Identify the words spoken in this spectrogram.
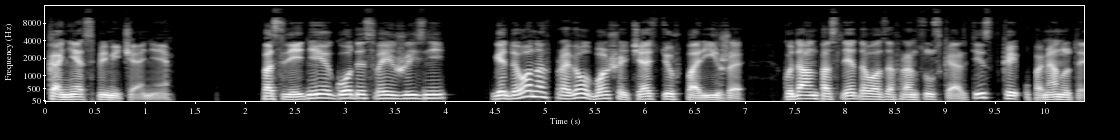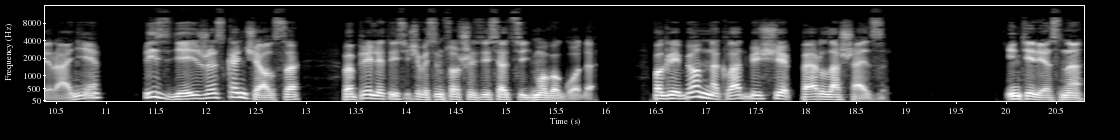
Конец примечания. Последние годы своей жизни Гедеонов провел большей частью в Париже, куда он последовал за французской артисткой, упомянутой ранее, и здесь же скончался в апреле 1867 года, погребен на кладбище Пер-Лашез. Интересно,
